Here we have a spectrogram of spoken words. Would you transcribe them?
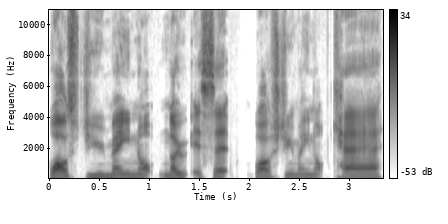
whilst you may not notice it, whilst you may not care,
